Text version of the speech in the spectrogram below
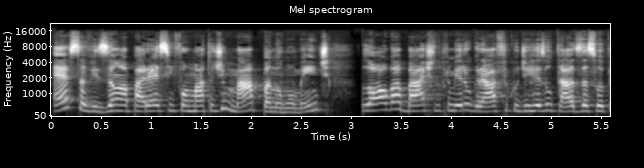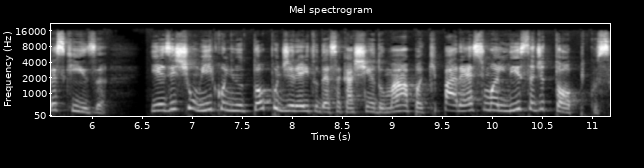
Essa visão aparece em formato de mapa normalmente, logo abaixo do primeiro gráfico de resultados da sua pesquisa. E existe um ícone no topo direito dessa caixinha do mapa que parece uma lista de tópicos.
